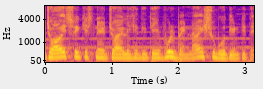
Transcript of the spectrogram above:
জয় শ্রীকৃষ্ণের জয় লিখে দিতে ভুলবেন না এই শুভ দিনটিতে।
